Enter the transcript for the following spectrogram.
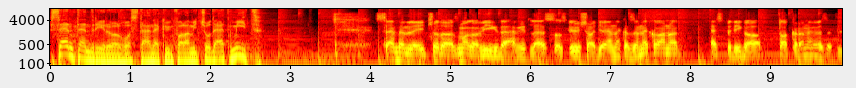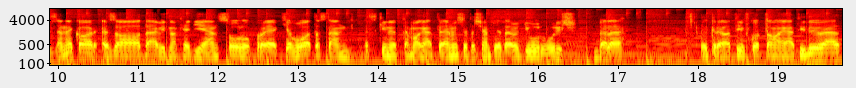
Szentendréről hoztál nekünk valami csodát, mit? Szentendrei csoda az maga Víg Dávid lesz, az ős adja ennek a zenekarnak ez pedig a Takra nevezetű zenekar. Ez a Dávidnak egy ilyen szóló projektje volt, aztán ez kinőtte magát természetesen, például Gyúr úr is bele kreatívkodta magát idővel.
